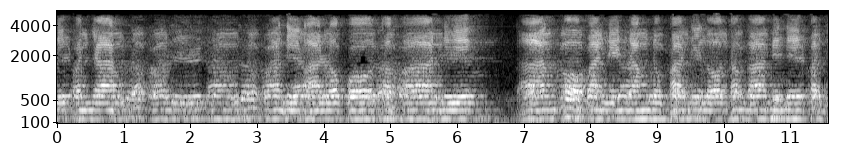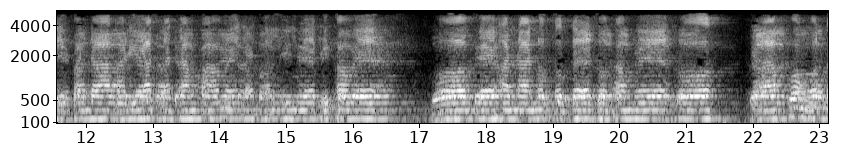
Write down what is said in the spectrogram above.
ทิปัญญาอุทะปาทิวิชชาอุทะปาทิอาโลโกอุทะปาทิ ตังโข ปะนิทัง ทุกขะนิโรธะคามินี ปะฏิปะทา อะริยะสัจจัง ภาเวตัพพันติเมภิกขะเวปุพเพ อะนะนุสสุเตสุธัมเมสุจักขุงอุทะ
